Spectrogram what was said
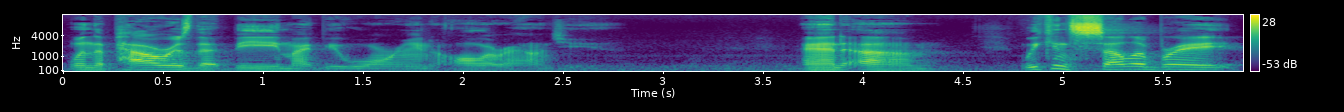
when the powers that be might be warring all around you. And um, we can celebrate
